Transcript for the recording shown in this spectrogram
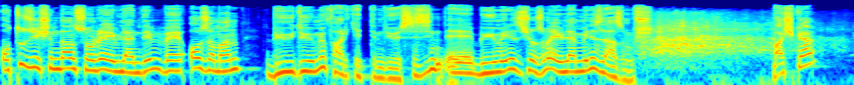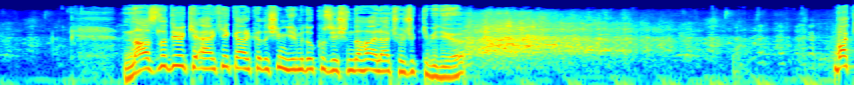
30 yaşından sonra evlendim ve o zaman büyüdüğümü fark ettim diyor. Sizin e, büyümeniz için o zaman evlenmeniz lazımmış. Başka? Nazlı diyor ki erkek arkadaşım 29 yaşında hala çocuk gibi diyor. Bak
